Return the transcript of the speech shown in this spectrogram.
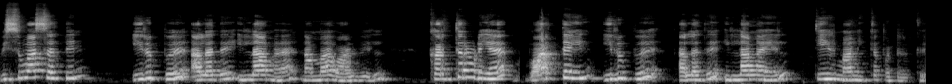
விசுவாசத்தின் இருப்பு அல்லது இல்லாம நம்ம வாழ்வில் கர்த்தருடைய வார்த்தையின் இருப்பு அல்லது இல்லாமையில் தீர்மானிக்கப்பட்டிருக்கு.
